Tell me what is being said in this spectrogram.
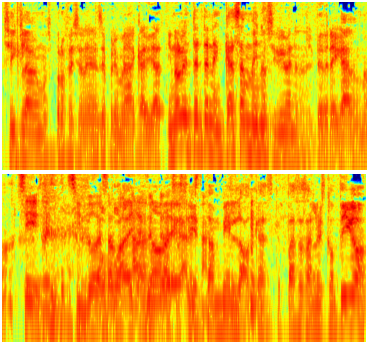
Sí, claro, unos profesionales de primera calidad. Y no lo intenten en casa, menos si viven en el Pedregal, ¿no? Sí, sí, sí, sin duda, o por allá, de no, Pedregal sí están. están bien locas. ¿Qué pasa, San Luis, contigo?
